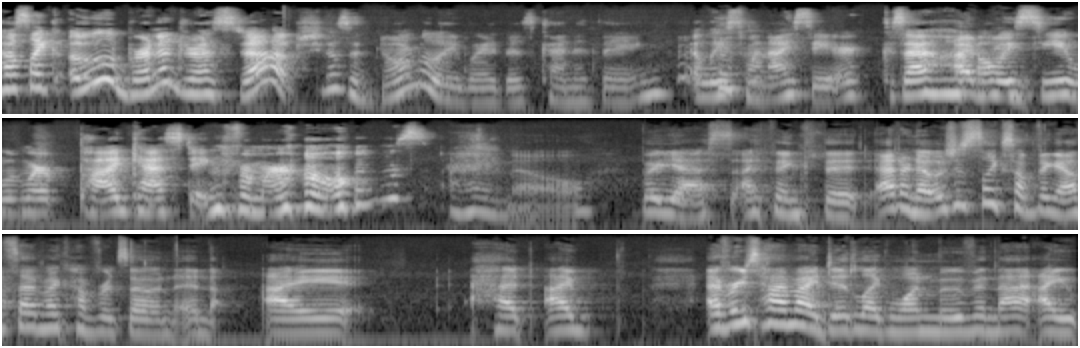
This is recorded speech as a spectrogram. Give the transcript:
I was like, "Oh, Brenna dressed up. She doesn't normally wear this kind of thing. At least when I see her, because I, I always mean- see it when we're podcasting from our homes." I know. But yes, I think that I don't know, it was just like something outside my comfort zone and I had I every time I did like one move in that, I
